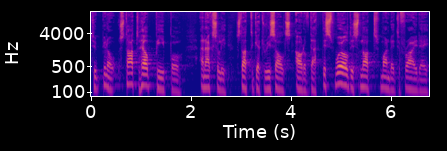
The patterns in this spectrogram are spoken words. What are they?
to you know, start to help people and actually start to get results out of that. This world is not Monday to Friday.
